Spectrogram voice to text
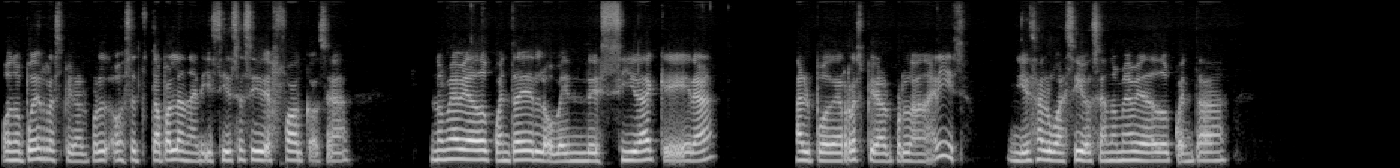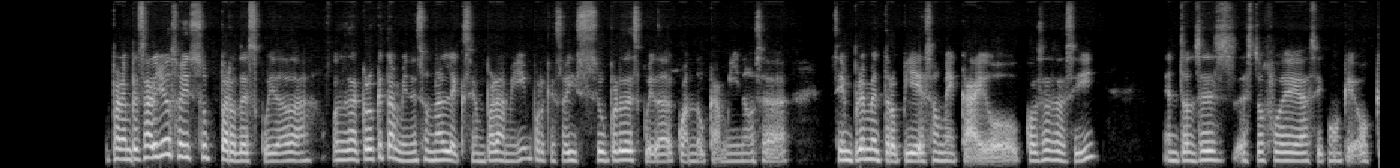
o no puedes respirar o se te tapa la nariz y es así de fuck, o sea, no me había dado cuenta de lo bendecida que era al poder respirar por la nariz. Y es algo así, o sea, no me había dado cuenta. Para empezar, yo soy súper descuidada. O sea, creo que también es una lección para mí, porque soy súper descuidada cuando camino. O sea, siempre me tropiezo, me caigo, cosas así. Entonces, esto fue así como que, ok,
